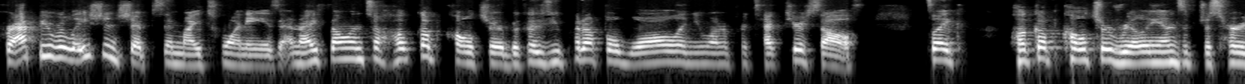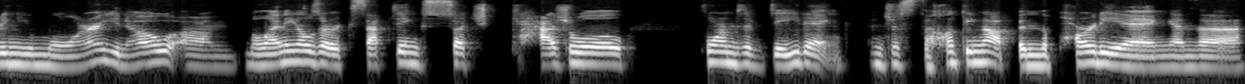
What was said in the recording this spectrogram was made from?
crappy relationships in my 20s and i fell into hookup culture because you put up a wall and you want to protect yourself. It's like hookup culture really ends up just hurting you more you know? Um, millennials are accepting such casual forms of dating and just the hooking up and the partying and the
